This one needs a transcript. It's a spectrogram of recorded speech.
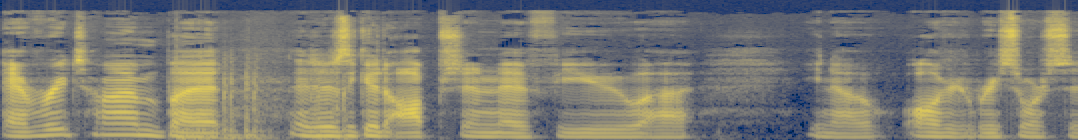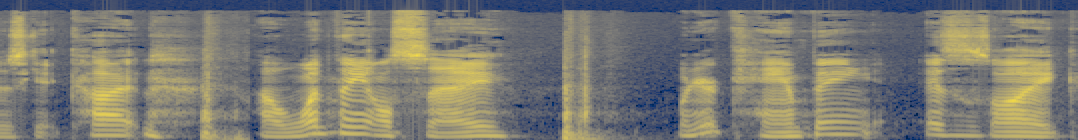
every time, but it is a good option if you, uh, you know, all of your resources get cut. Uh, one thing I'll say when you're camping, is like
